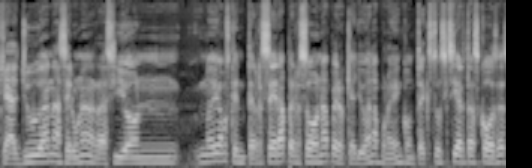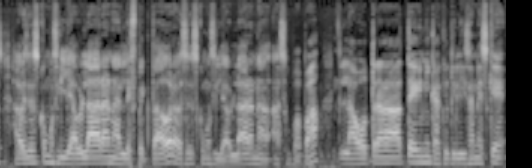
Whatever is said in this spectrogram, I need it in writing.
que ayudan a hacer una narración no digamos que en tercera persona, pero que ayudan a poner en contexto ciertas cosas. A veces como si le hablaran al espectador, a veces como si le hablaran a, su papá. La otra técnica que utilizan es que,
